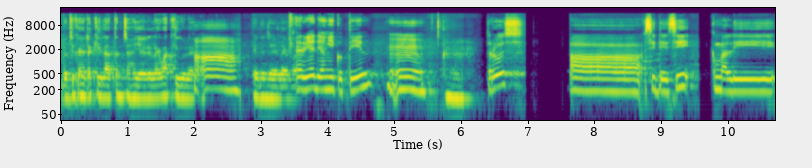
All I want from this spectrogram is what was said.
Berarti kayak ada kilatan cahaya lewat gitu lah. Heeh. Kilatan cahaya lewat. Akhirnya dia ngikutin. Mm-mm. Hmm. terus eh si Desi kembali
